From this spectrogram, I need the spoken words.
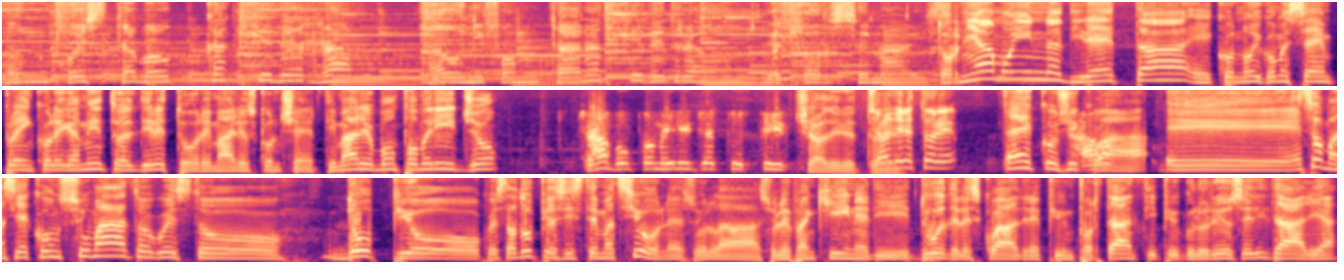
Con questa bocca che verrà a ogni fontana che vedrà e forse mai. Torniamo in diretta e con noi come sempre in collegamento è il direttore Mario Sconcerti. Mario, buon pomeriggio. Ciao, buon pomeriggio a tutti. Ciao direttore. Ciao direttore. Eccoci Ciao. qua. E, insomma, si è consumato questo doppio, questa doppia sistemazione sulla, sulle panchine di due delle squadre più importanti, più gloriose d'Italia.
